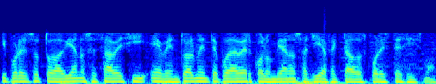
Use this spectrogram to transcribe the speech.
y por eso todavía no se sabe si eventualmente puede haber colombianos allí afectados por este sismo.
